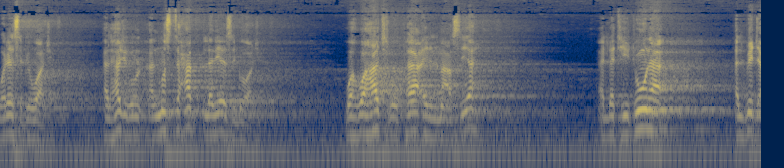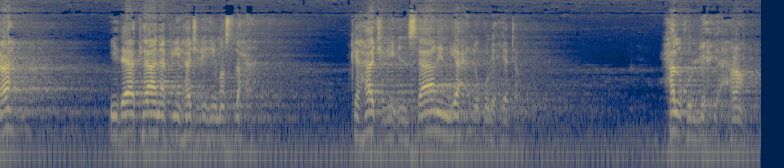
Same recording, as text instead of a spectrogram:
وليس بواجب. الهجر المستحب الذي ليس بواجب وهو هجر فاعل المعصية التي دون البدعة إذا كان في هجره مصلحة كهجر إنسان يحلق لحيته. حلق اللحية حرام.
